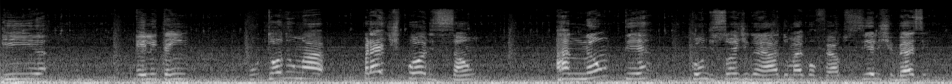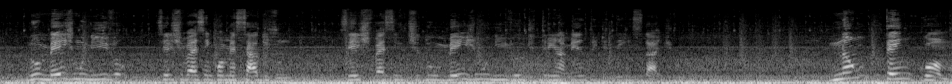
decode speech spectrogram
e ele tem toda uma predisposição a não ter condições de ganhar do Michael Phelps se eles estivessem no mesmo nível, se eles tivessem começado junto, se eles tivessem tido o mesmo nível de treinamento e de intensidade. Não tem como.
